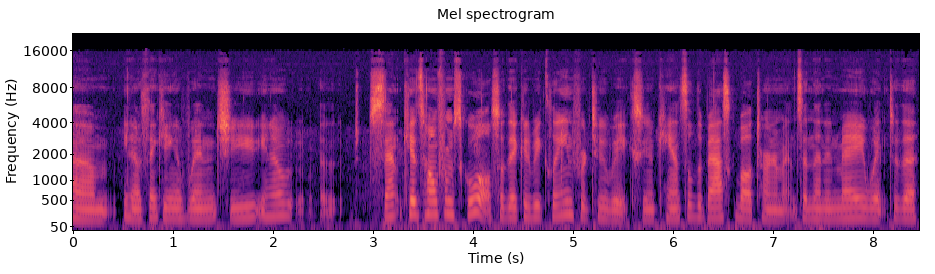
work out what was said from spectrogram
um, you know, thinking of when she, you know, sent kids home from school so they could be clean for two weeks. You know, canceled the basketball tournaments, and then in May went to the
